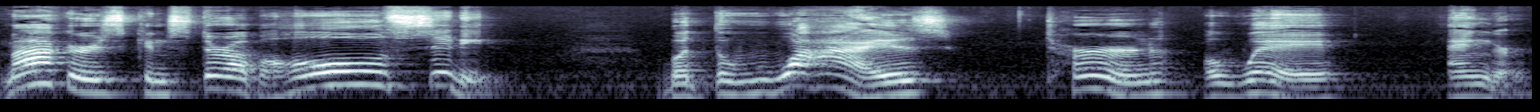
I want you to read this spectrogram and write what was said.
Mockers can stir up a whole city, but the wise turn away anger.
